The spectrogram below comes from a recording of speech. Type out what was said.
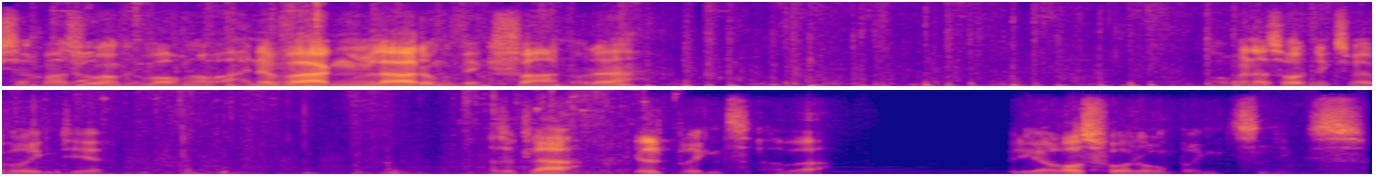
Ich sag mal so, dann können wir auch noch eine Wagenladung wegfahren, oder? Auch wenn das heute nichts mehr bringt hier. Klar, Geld bringt's, aber für die Herausforderung bringt's nichts.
